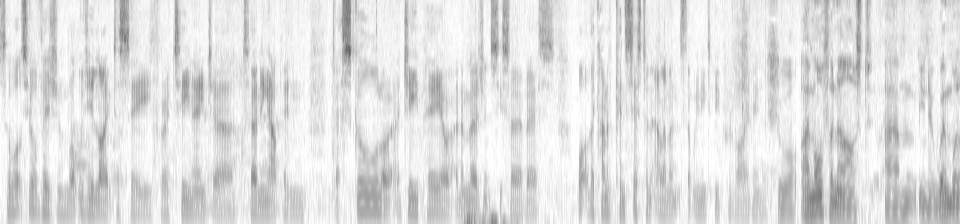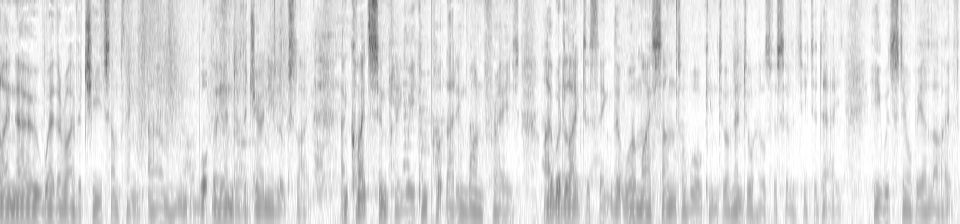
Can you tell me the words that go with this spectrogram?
So, what's your vision? What would you like to see for a teenager turning up in their school or a GP or an emergency service? What are the kind of consistent elements that we need to be providing? Sure. I'm often asked, um, you know, when will I know whether I've achieved something, um, what the end of the journey looks like? And quite simply, we can put that in one phrase. I would like to think that were my son to walk into a mental health facility today, he would still be alive.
